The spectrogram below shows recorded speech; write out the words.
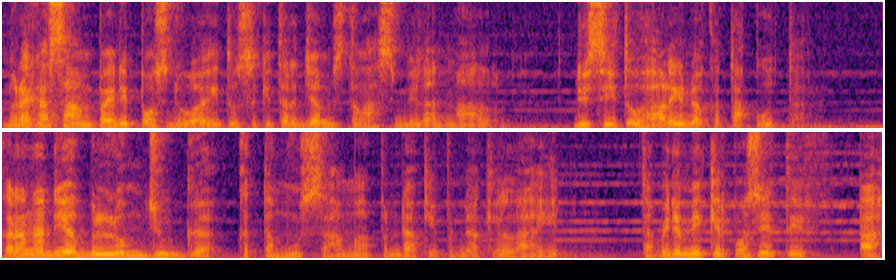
Mereka sampai di pos 2 itu sekitar jam setengah sembilan malam. Di situ Hari udah ketakutan. Karena dia belum juga ketemu sama pendaki-pendaki lain. Tapi dia mikir positif, ah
